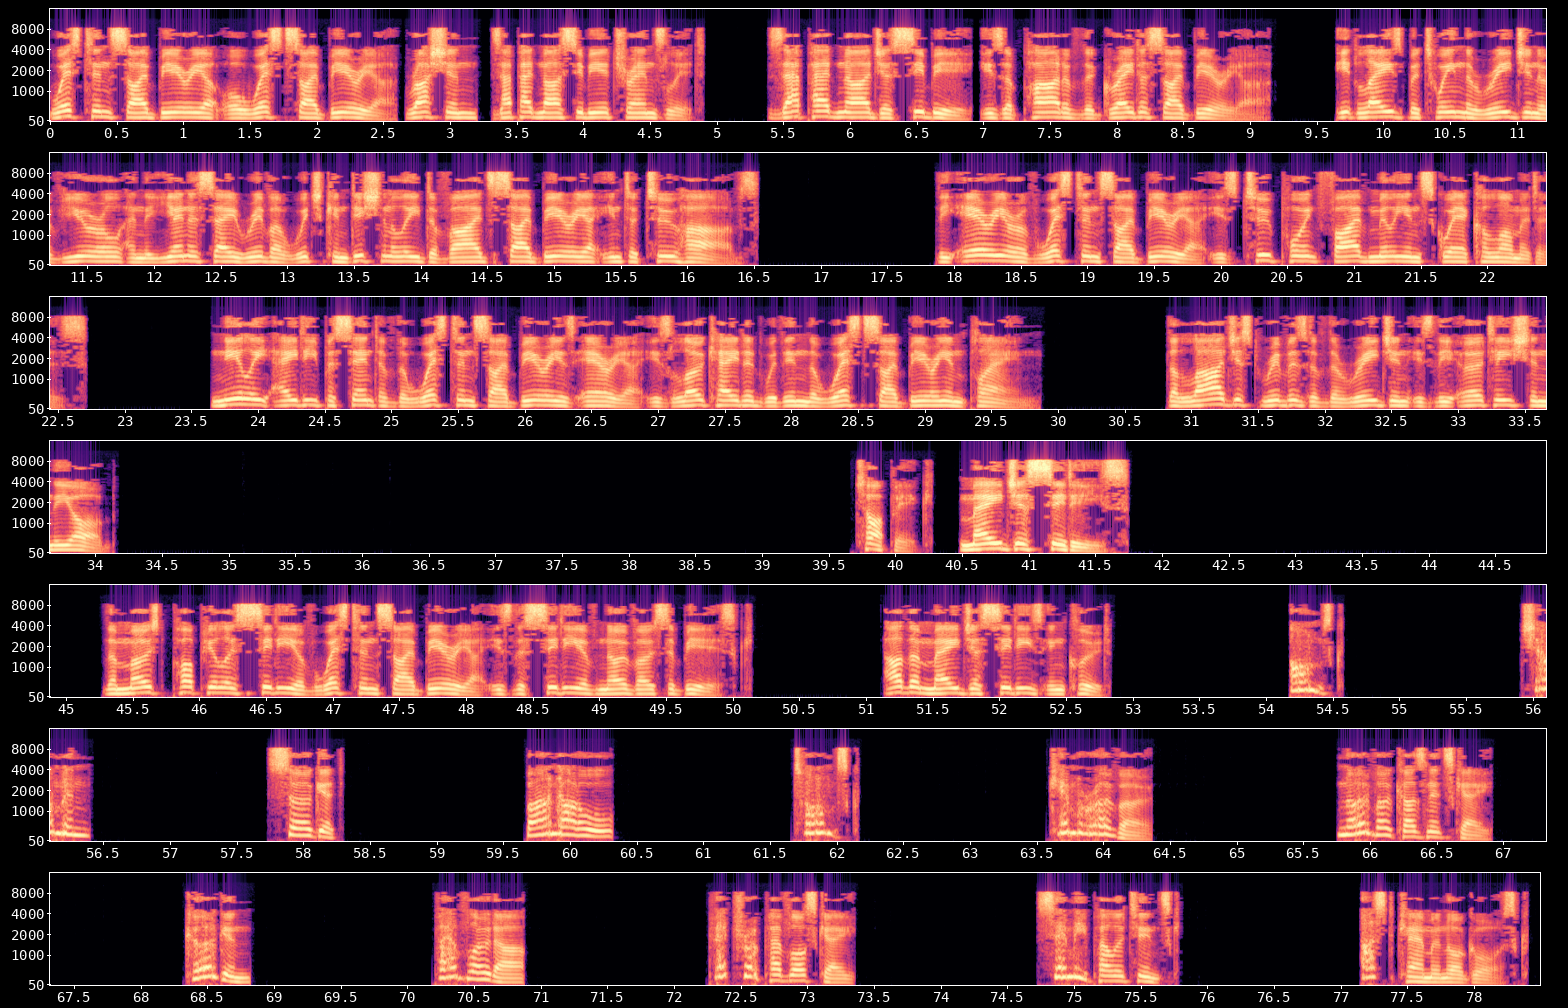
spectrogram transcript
Western Siberia or West Siberia Russian, Zapadnasibir translate. Zapadnaja Sibir is a part of the Greater Siberia. It lays between the region of Ural and the Yenisei River which conditionally divides Siberia into two halves. The area of Western Siberia is 2.5 million square kilometers. Nearly 80% of the Western Siberia's area is located within the West Siberian Plain. The largest rivers of the region is the Irtysh and the Ob. Major cities The most populous city of western Siberia is the city of Novosibirsk. Other major cities include Omsk. Tyumen Surgut Barnaul Tomsk. Kemerovo. Novokuznetsk Kurgan. Pavlodar. Petropavlovsk Semipalatinsk. Ust-Kamenogorsk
